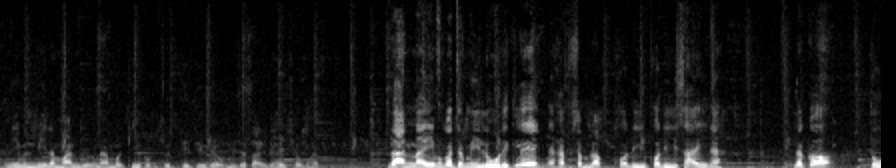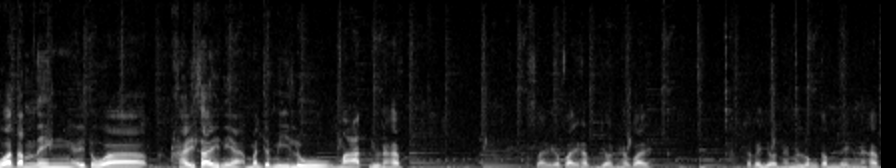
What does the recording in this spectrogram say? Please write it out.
อันนี้มันมีน้ำมันอยู่นะเมื่อกี้ผมจุดติดอยู่เดี๋ยวผมจะใส่ไปให้ชมครับ ด้านในมันก็จะมีรูเล็ก ๆ นะครับสำหรับพอดีพอดีไส้นะแล้วก็ตัวตำแหน่งไอตัว ไข่ไส้เนี่ยมันจะมีรูมาร์กอยู่นะครับ ใส่เข้าไปครับหย่อนเข้าไป แล้วก็หย่อนให้มันลงตำแหน่งนะครับ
